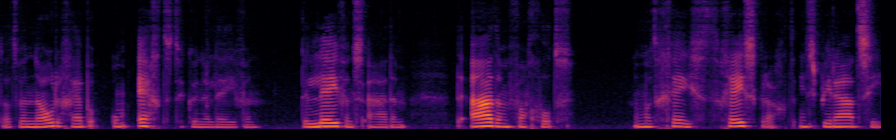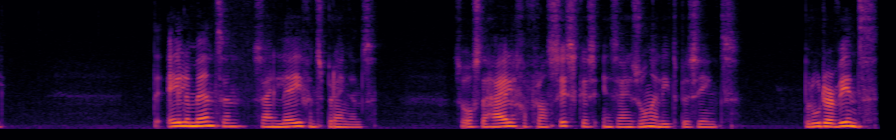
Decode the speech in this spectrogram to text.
dat we nodig hebben om echt te kunnen leven: de levensadem, de adem van God. Noem het geest, geestkracht, inspiratie. De elementen zijn levensbrengend, zoals de heilige Franciscus in zijn zonnelied bezingt. Broeder wind,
